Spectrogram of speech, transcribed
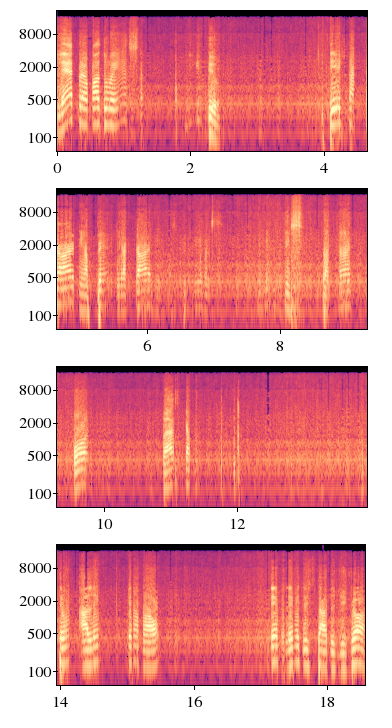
lepra é uma doença horrível. Que deixa a carne, a pele, a carne, as primeiras, os primeiros carne, morre. Basicamente. Então, além de ser mal, lembra, lembra do estado de Jó?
